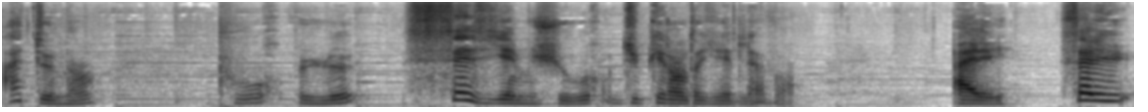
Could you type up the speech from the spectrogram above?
à demain pour le 16e jour du calendrier de l'Avent. Allez, salut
